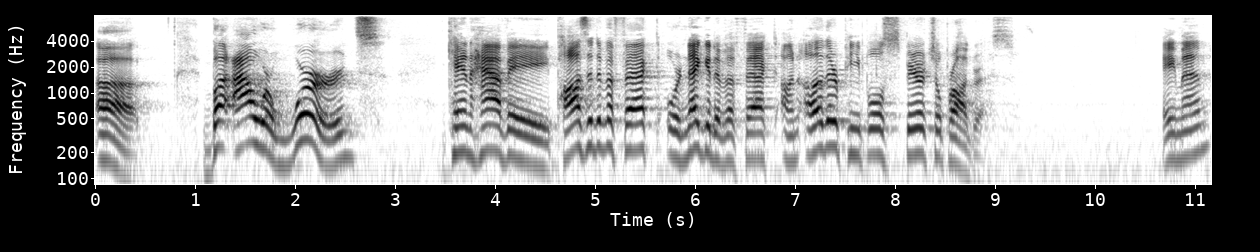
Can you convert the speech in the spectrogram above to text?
Uh, but our words can have a positive effect or negative effect on other people's spiritual progress. Amen?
